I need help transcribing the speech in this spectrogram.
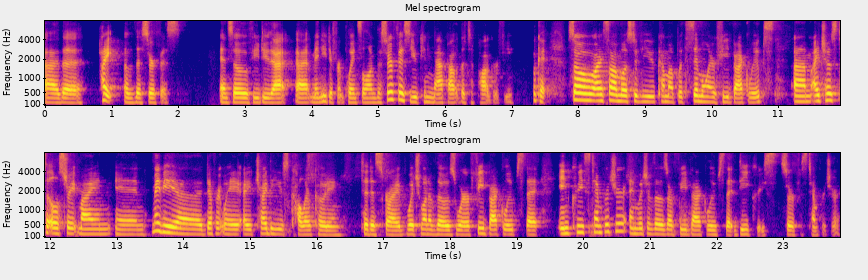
uh, the height of the surface. And so if you do that at many different points along the surface, you can map out the topography. Okay, so I saw most of you come up with similar feedback loops. Um, I chose to illustrate mine in maybe a different way. I tried to use color coding to describe which one of those were feedback loops that increase temperature and which of those are feedback loops that decrease surface temperature.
